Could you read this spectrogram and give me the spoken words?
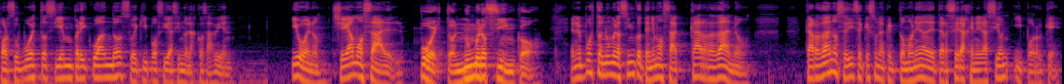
por supuesto, siempre y cuando su equipo siga haciendo las cosas bien. Y bueno, llegamos al puesto número 5. En el puesto número 5 tenemos a Cardano. Cardano se dice que es una criptomoneda de tercera generación y ¿por qué?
